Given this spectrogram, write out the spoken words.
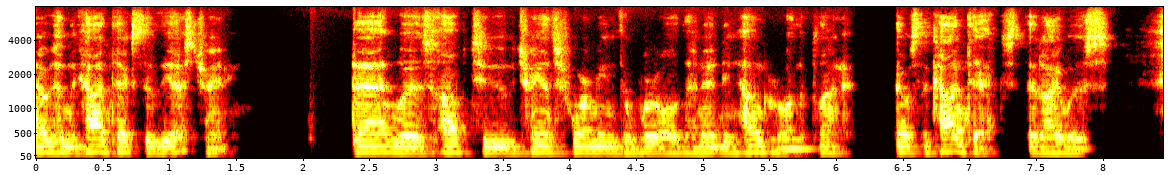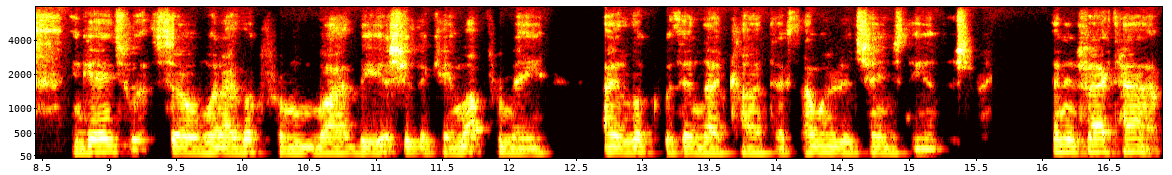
I was in the context of the EST training. That was up to transforming the world and ending hunger on the planet. that was the context that I was engaged with. So when I look from my, the issue that came up for me, I looked within that context. I wanted to change the industry, and in fact, have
